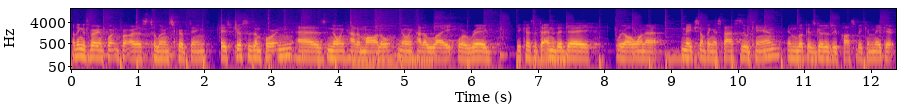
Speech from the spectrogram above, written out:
I think it's very important for artists to learn scripting. It's just as important as knowing how to model, knowing how to light or rig, because at the end of the day, we all want to make something as fast as we can and look as good as we possibly can make it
